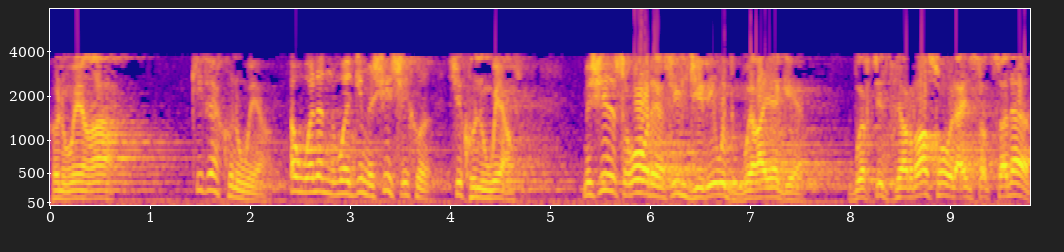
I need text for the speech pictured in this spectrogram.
كون وين آه كيف يكون وين اولا واقي ماشي شي شي كون وين ماشي صغور شي الجيبي ودبي غايا كاع بغيتي الرسول عليه الصلاه والسلام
